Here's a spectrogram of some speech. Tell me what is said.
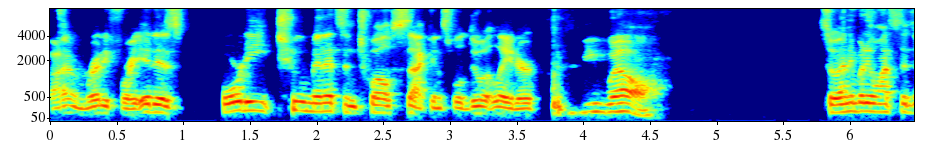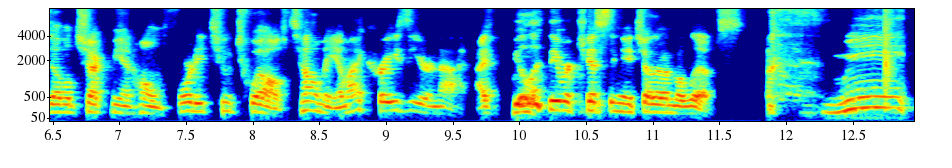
I'm ready for you. It is 42 minutes and 12 seconds. We'll do it later. We will. So anybody wants to double check me at home, 4212. Tell me, am I crazy or not? I feel like they were kissing each other on the lips. we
